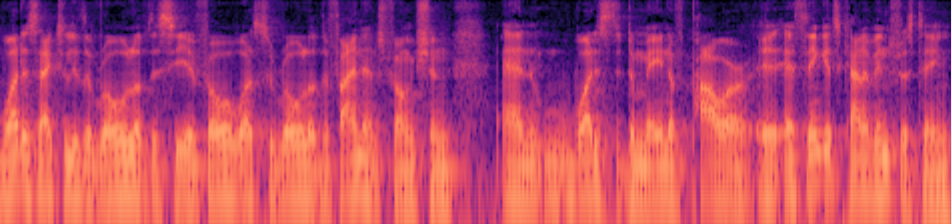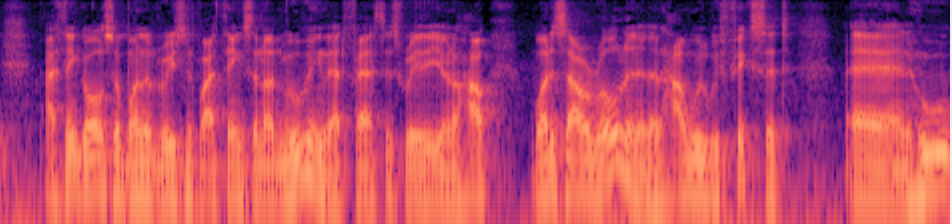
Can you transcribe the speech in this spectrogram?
what is actually the role of the CFO, what's the role of the finance function, and what is the domain of power. I, think it's kind of interesting. I think also one of the reasons why things are not moving that fast is really, you know, how what is our role in it? And how will we fix it, and who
